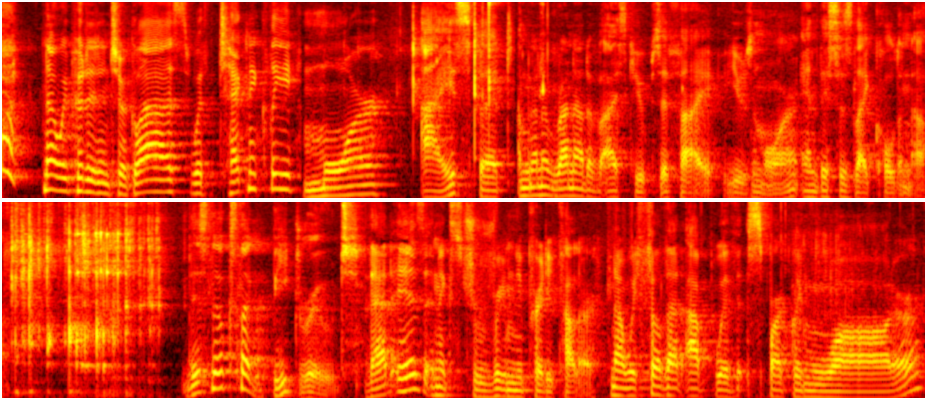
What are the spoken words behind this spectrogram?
now we put it into a glass with technically more ice, but I'm gonna run out of ice cubes if I use more, and this is like cold enough. This looks like beetroot. That is an extremely pretty color. Now we fill that up with sparkling water.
